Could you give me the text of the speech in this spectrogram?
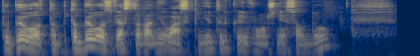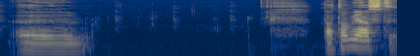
tu było, to, to było zwiastowanie łaski, nie tylko i wyłącznie sądu. Yy, Natomiast yy,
